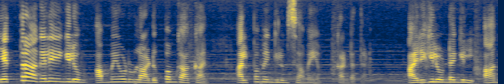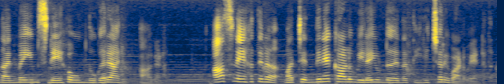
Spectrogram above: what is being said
എത്ര അകലെയെങ്കിലും അമ്മയോടുള്ള അടുപ്പം കാക്കാൻ അല്പമെങ്കിലും സമയം കണ്ടെത്തണം. അരികിലുണ്ടെങ്കിൽ ആ നന്മയും സ്നേഹവും നുകരാനും ആകണം. ആ സ്നേഹത്തിന് മറ്റെന്തിനേക്കാളും വിലയുണ്ട് എന്ന തിരിച്ചറിവാണ് വേണ്ടത്.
